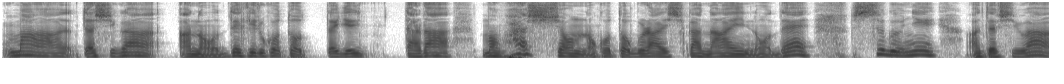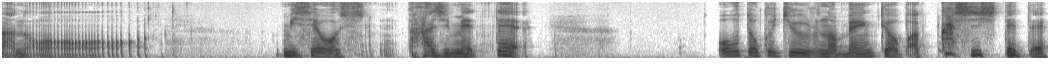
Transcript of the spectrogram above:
まあ、私が、あの、できることって言ったら、まあ、ファッションのことぐらいしかないので、すぐに私は、あの、店を始めて、オートクチュールの勉強ばっかししてて、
